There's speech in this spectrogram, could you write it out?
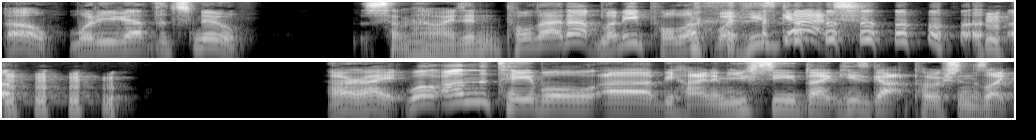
oh, what do you got that's new? Somehow I didn't pull that up. Let me pull up what he's got. All right. Well, on the table uh, behind him, you see like he's got potions like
